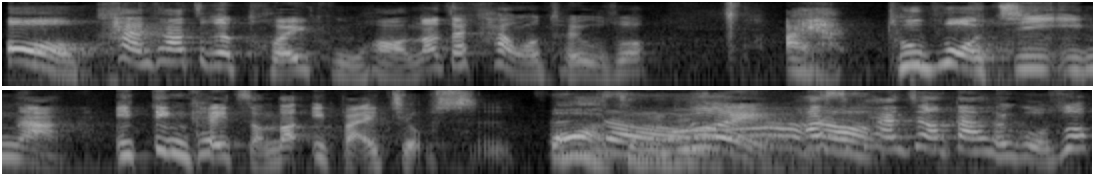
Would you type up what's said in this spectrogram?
哦，看他这个腿骨哈，然后再看我腿骨说。哎呀，突破基因啊，一定可以长到一百九十。哇，这么厉害！对，他是看这样大腿骨，我说，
